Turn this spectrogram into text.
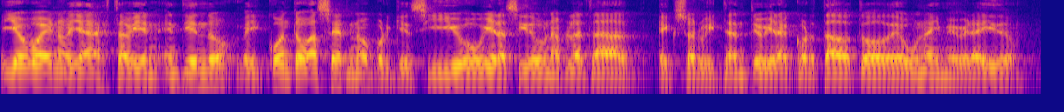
Y yo, bueno, ya está bien, entiendo. ¿Y cuánto va a ser, no? Porque si hubiera sido una plata exorbitante, hubiera cortado todo de una y me hubiera ido.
